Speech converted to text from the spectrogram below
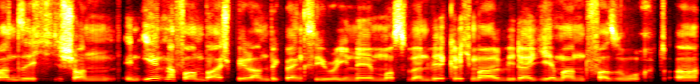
man sich schon in irgendeiner Form Beispiel an Big Bang Theory nehmen muss, wenn wirklich mal wieder jemand versucht, äh,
